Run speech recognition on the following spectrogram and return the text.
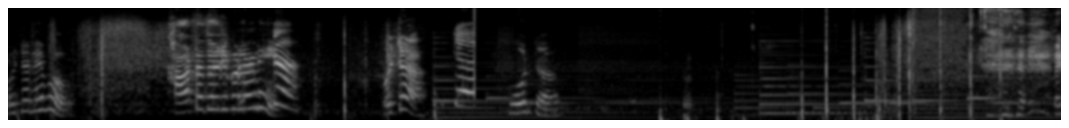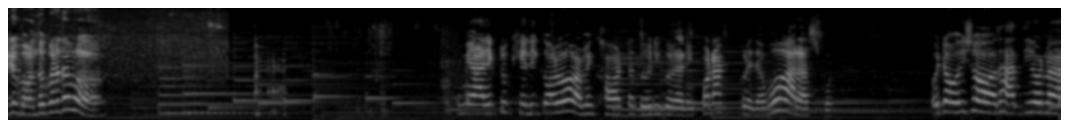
ওইটা নেব? খাওয়াটা তৈরি করে আনি ওইটা। ওটা এটা বন্ধ করে দেবো? তুমি আর একটু খেলি করো আমি খাবারটা তৈরি করে আনি। পটাক করে যাব আর আসব। ওইটা ঐষধ হাত দিও না।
